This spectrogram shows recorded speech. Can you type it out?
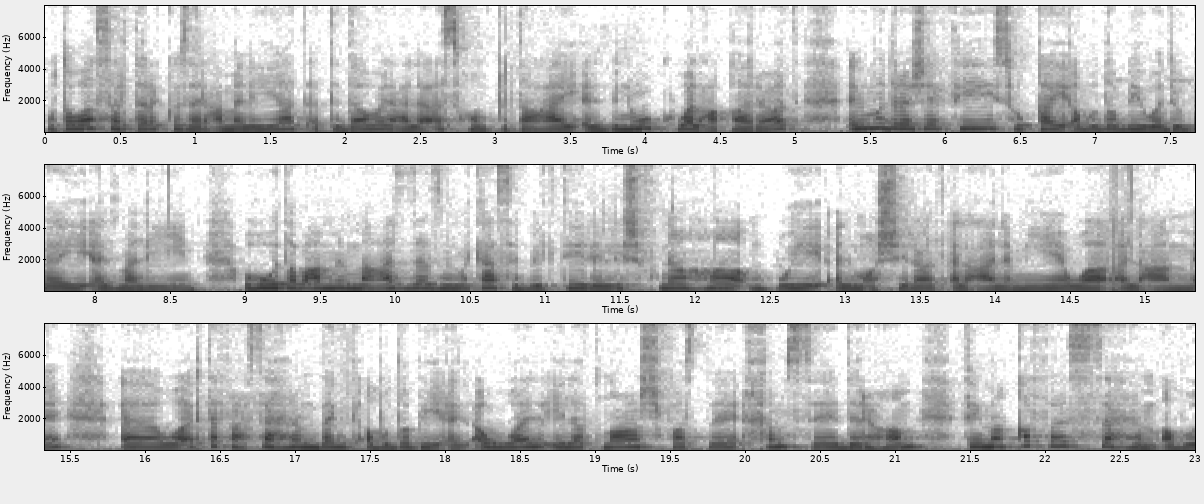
وتواصل تركز العمليات التداول على أسهم قطاعي البنوك والعقارات المدرجة في سوقي أبو ظبي ودبي الماليين. وهو طبعا مما عزز المكاسب الكتير اللي شفناها بالمؤشرات العالمية والعامة. آه وارتفع سهم بنك أبو ظبي الأول إلى 12.5 درهم فيما قفز سهم أبو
